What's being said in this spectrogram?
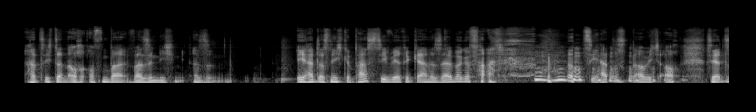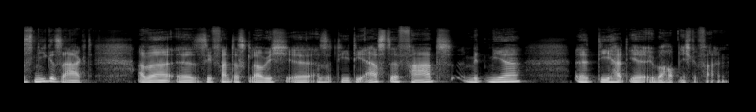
hat sich dann auch offenbar, weiß ich nicht, also ihr hat das nicht gepasst, sie wäre gerne selber gefahren. und sie hat es, glaube ich, auch, sie hat es nie gesagt. Aber äh, sie fand das, glaube ich, äh, also die, die erste Fahrt mit mir, äh, die hat ihr überhaupt nicht gefallen.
